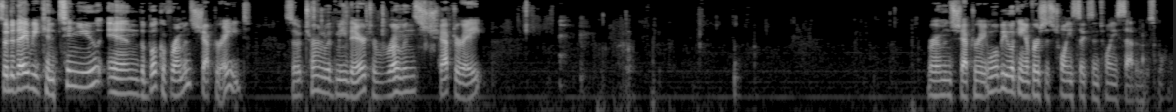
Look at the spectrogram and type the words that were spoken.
So today we continue in the book of Romans, chapter 8. So turn with me there to Romans chapter 8. Romans chapter 8. And we'll be looking at verses 26 and 27 this morning.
